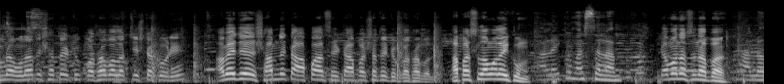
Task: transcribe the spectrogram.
আমরা ওনাদের সাথে একটু কথা বলার চেষ্টা করি। আমি যে সামনে একটা আপা আছে এটা আপার সাথে একটু কথা বলি। আপা আসসালামু আলাইকুম। ওয়ালাইকুম আসসালাম। কেমন আছেন আপা? ভালো।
